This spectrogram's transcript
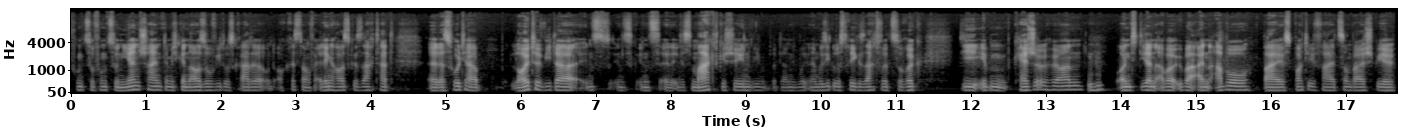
fun zu funktionieren scheint, nämlich genau so, wie du es gerade und auch Christoph Ellinghaus gesagt hat. Äh, das holt ja Leute wieder ins, ins, ins, äh, in das Marktgeschehen, wie dann in der Musikindustrie gesagt wird, zurück die eben casual hören mhm. und die dann aber über ein Abo bei Spotify zum Beispiel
